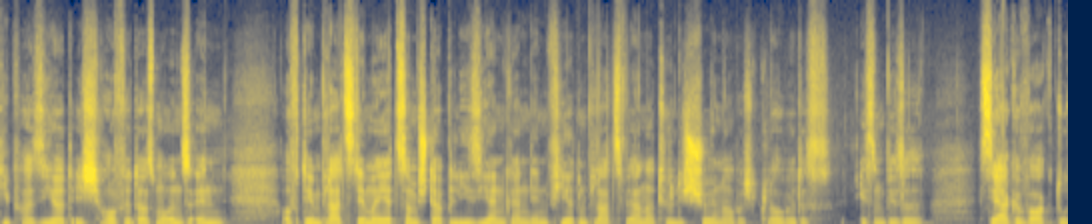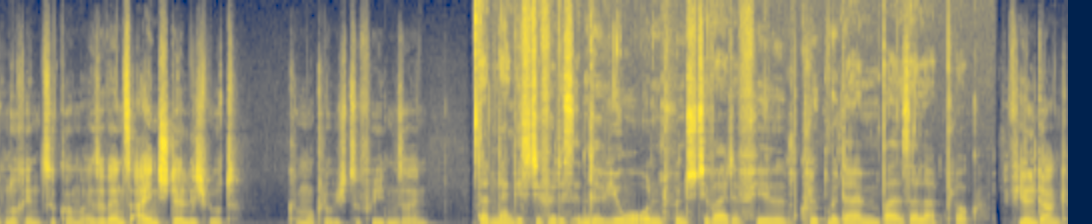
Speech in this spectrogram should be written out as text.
die passiert. Ich hoffe, dass wir uns in, auf dem Platz, den wir jetzt am stabilisieren können, den vierten Platz wäre natürlich schön, aber ich glaube, das ist ein bisschen sehr gewagt, dort noch hinzukommen. Also wenn es einstellig wird, können wir, glaube ich, zufrieden sein. Dann danke ich dir für das Interview und wünsche dir weiter viel Glück mit deinem Ballsalat-Blog. Vielen Dank.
